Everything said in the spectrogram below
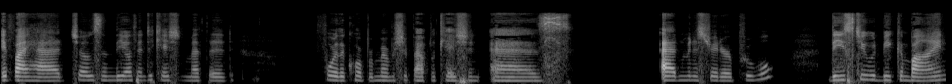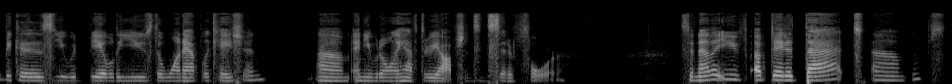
If I had chosen the authentication method for the corporate membership application as administrator approval, these two would be combined because you would be able to use the one application um, and you would only have three options instead of four. So now that you've updated that, um, oops,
